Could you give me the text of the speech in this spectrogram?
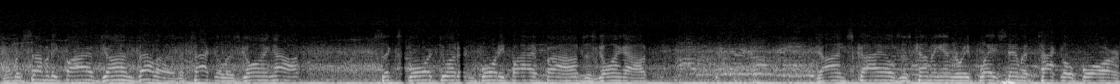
Number 75, John Vella, the tackle is going out. 6'4", 245 pounds is going out. John Skiles is coming in to replace him at tackle for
